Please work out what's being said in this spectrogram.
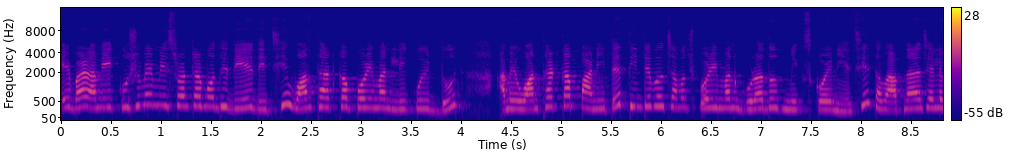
এবার আমি এই কুসুমের মিশ্রণটার মধ্যে দিয়ে দিচ্ছি ওয়ান থার্ড কাপ পরিমাণ লিকুইড দুধ। আমি ওয়ান থার্ড কাপ পানিতে তিন টেবিল চামচ পরিমাণ গুঁড়া দুধ মিক্স করে নিয়েছি। তবে আপনারা চাইলে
